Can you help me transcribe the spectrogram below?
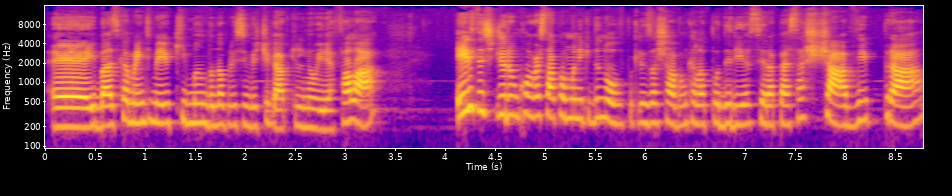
é, e basicamente meio que mandando a polícia investigar porque ele não iria falar, eles decidiram conversar com a Monique de novo, porque eles achavam que ela poderia ser a peça-chave para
